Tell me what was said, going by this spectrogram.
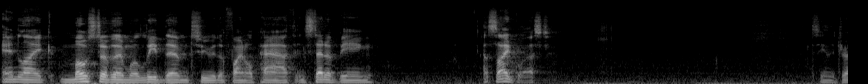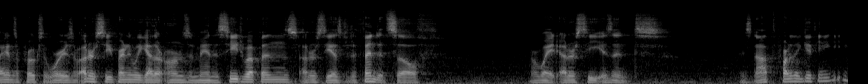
And like most of them will lead them to the final path instead of being a side quest. Seeing the dragons approach, the warriors of Uttersea frantically gather arms and man the siege weapons. Uttersea has to defend itself. Or wait, Uttersea isn't is not the part of the Githyanki?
